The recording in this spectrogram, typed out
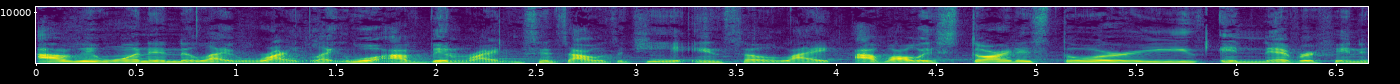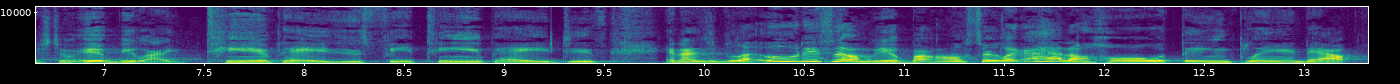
I've been wanting to like write. Like, well, I've been writing since I was a kid, and so like I've always started stories and never finished them. It'd be like ten pages, fifteen pages, and I'd just be like, "Oh, this is gonna be a bomb story." Like I had a whole thing planned out.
